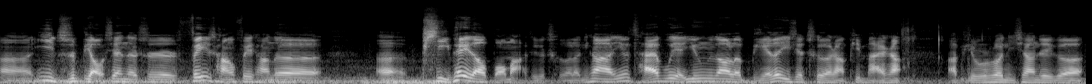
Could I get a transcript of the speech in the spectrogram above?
呃，一直表现的是非常非常的，呃，匹配到宝马这个车了。你看啊，因为采埃孚也应用到了别的一些车上品牌上，啊，比如说你像这个，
